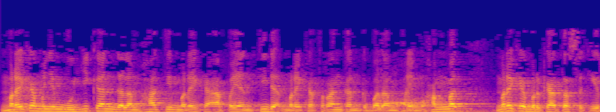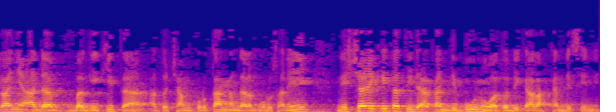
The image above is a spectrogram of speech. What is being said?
Mereka menyembunyikan dalam hati mereka apa yang tidak mereka terangkan kepada Muhammad. Mereka berkata sekiranya ada bagi kita atau campur tangan dalam urusan ini, niscaya kita tidak akan dibunuh atau dikalahkan di sini.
